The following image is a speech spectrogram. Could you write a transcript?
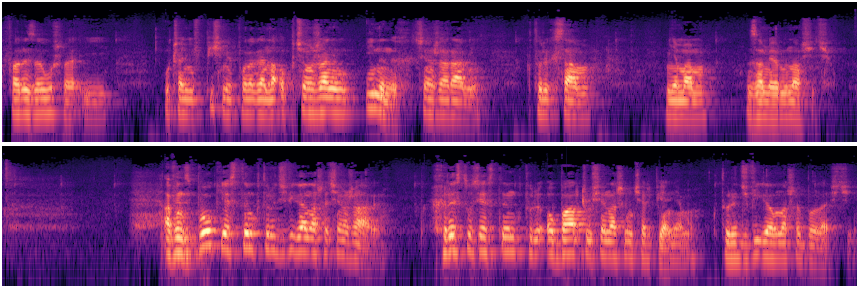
faryzeusze i uczeni w piśmie, polega na obciążaniu innych ciężarami, których sam nie mam zamiaru nosić. A więc Bóg jest tym, który dźwiga nasze ciężary. Chrystus jest tym, który obarczył się naszym cierpieniem, który dźwigał nasze boleści.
